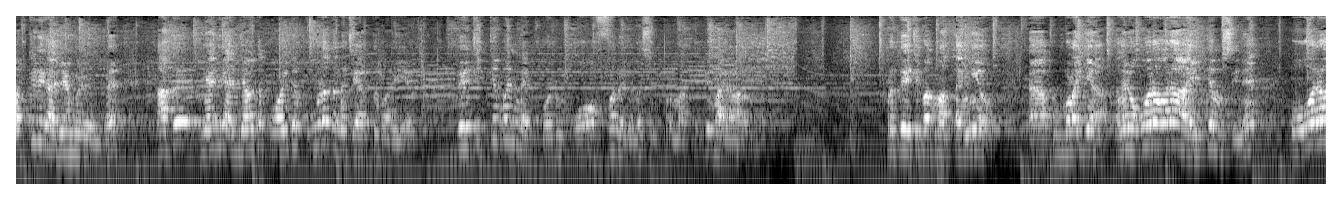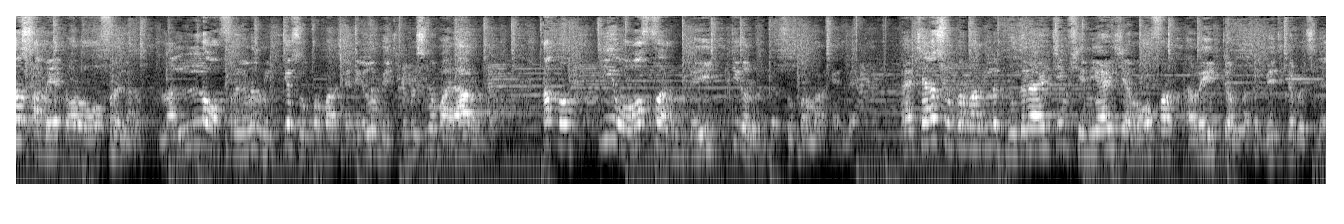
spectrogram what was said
മറ്റൊരു കാര്യം കൂടി ഉണ്ട്. അത് ഞാൻ ഈ അഞ്ചാമത്തെ പോയിന്റ് കൂടെ തന്നെ ചേർത്ത് പറയുകയാണ്. വെജിറ്റബിളിന് എപ്പോഴും ഓഫറുകൾ സൂപ്പർ മാർക്കറ്റിൽ വരാറുണ്ട് പ്രത്യേകിച്ച് ഇപ്പൊ മത്തങ്ങയോ കുമ്പളങ്ങ അങ്ങനെ ഓരോരോ ഐറ്റംസിന് ഓരോ സമയത്തോളം ഓഫറുകളും നല്ല ഓഫറുകൾ മിക്ക സൂപ്പർ മാർക്കറ്റുകളിലും വെജിറ്റബിൾസിന് വരാറുണ്ട്. അപ്പം ഈ ഓഫർ ഡേറ്റുകളുണ്ട് സൂപ്പർ മാർക്കറ്റിന് ചില സൂപ്പർ മാർക്കറ്റിൽ ബുധനാഴ്ചയും ശനിയാഴ്ചയും ഓഫർ റേറ്റ് ഉള്ളത് വെജിറ്റബിൾസിന്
